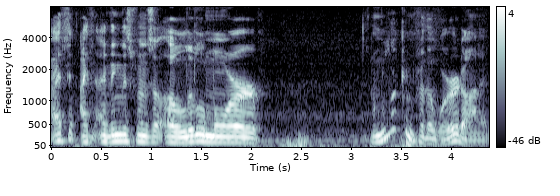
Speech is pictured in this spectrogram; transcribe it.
I think I, I think this one's a, a little more. I'm looking for the word on it.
